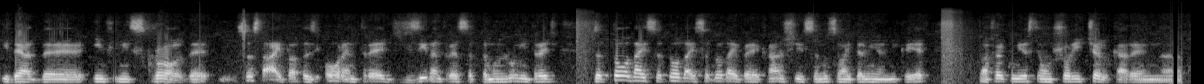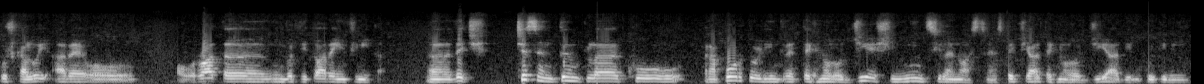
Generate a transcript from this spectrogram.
ideea de infinite scroll, de să stai toată zi, ore întregi, zile întregi, săptămâni, luni întregi, să tot dai, să tot dai, să tot dai pe ecran și să nu se mai termine nicăieri, la fel cum este un șoricel care în uh, cușca lui are o, o roată învârtitoare infinită. Uh, deci, ce se întâmplă cu raportul dintre tehnologie și mințile noastre, în special tehnologia din ultimii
